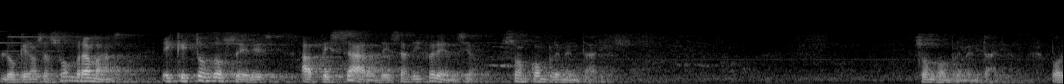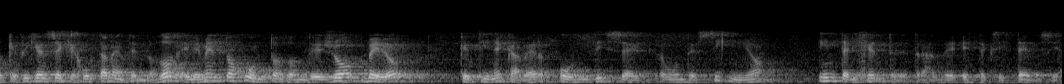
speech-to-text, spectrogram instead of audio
lo que nos asombra más, es que estos dos seres, a pesar de esas diferencias, son complementarios. Son complementarios. Porque fíjense que justamente en los dos elementos juntos, donde yo veo que tiene que haber un, diseño, un designio inteligente detrás de esta existencia.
